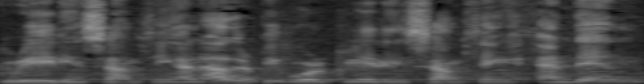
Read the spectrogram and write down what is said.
creating something, and other people were creating something, and then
